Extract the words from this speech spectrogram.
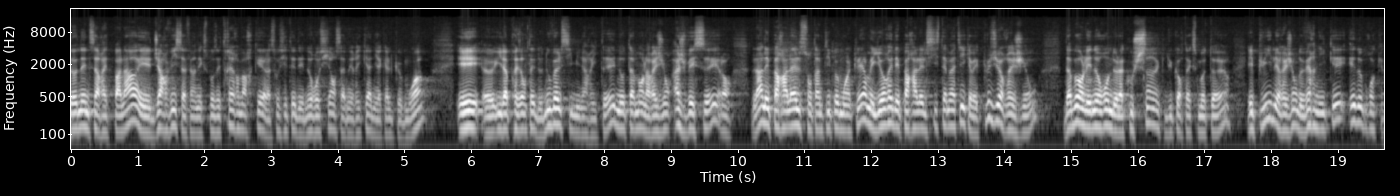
données ne s'arrêtent pas là, et Jarvis a fait un exposé très remarqué à la Société des neurosciences américaines il y a quelques mois, et il a présenté de nouvelles similarités, notamment la région HVC. Alors là, les parallèles sont un petit peu moins clairs, mais il y aurait des parallèles systématiques avec plusieurs régions, D'abord les neurones de la couche 5 du cortex moteur, et puis les régions de Wernicke et de Broca.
